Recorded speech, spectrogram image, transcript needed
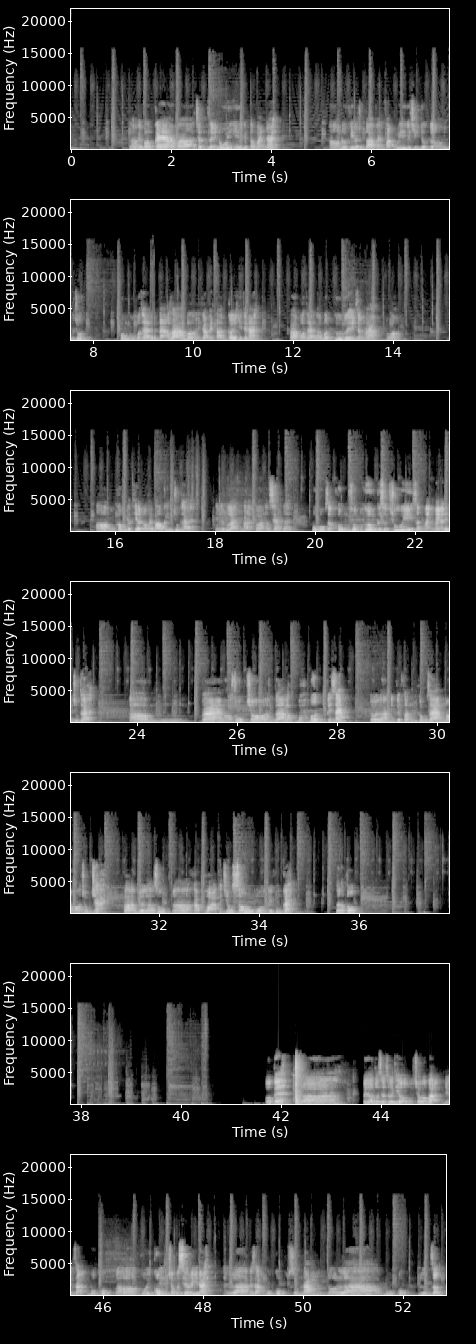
Là cái bờ kè và chân dãy núi như cái tấm ảnh này. Đó, đôi khi là chúng ta phải phát huy cái trí tưởng tượng của mình một chút. Khung cũng có thể được tạo ra bởi các cái tán cây như thế này và có thể là bất cứ cái hình dạng nào đúng không? Đó cũng không nhất thiết nó phải bao kín chủ thể. Như cái bức ảnh bạn các bạn đang xem ở đây. Bố cục dạng khung giúp hướng cái sự chú ý rất mạnh mẽ đến chủ thể. Um, và nó giúp cho chúng ta lọc bỏ bớt những cái rác rồi là những cái phần không gian nó trống trải. Và đặc biệt là giúp uh, khắc họa cái chiều sâu của cái khung cảnh. Rất là tốt. Ok là bây giờ tôi sẽ giới thiệu cho các bạn những dạng bố cục uh, cuối cùng trong cái series này. Đấy là cái dạng bố cục số 5 đó là bố cục đường dẫn.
